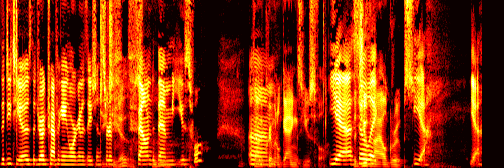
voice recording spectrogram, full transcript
the DTOs, the drug trafficking organizations, sort of found ooh. them useful. found the Um, criminal gangs useful. Yeah, The so like, groups. yeah, yeah.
